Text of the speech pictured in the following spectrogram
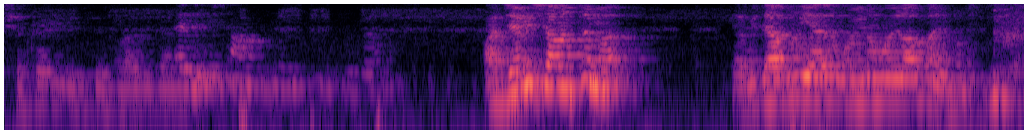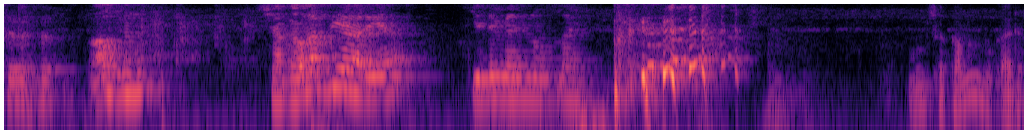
Şaka gibisin harbiden. Hadi bir şans verirsin size. Acemi şansı mı? Ya bir daha bunu yarın oyuna oyun almayın bunu. Al şunu. Şakalar diyarı ya. Gidin beni notlayın. Oğlum şaka mı bu karı?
